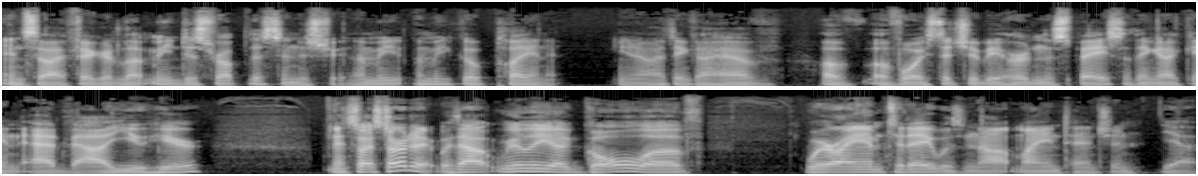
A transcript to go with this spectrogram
And so I figured, let me disrupt this industry. Let me let me go play in it. You know, I think I have a, a voice that should be heard in the space. I think I can add value here. And so I started it without really a goal of where I am today was not my intention. Yeah.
